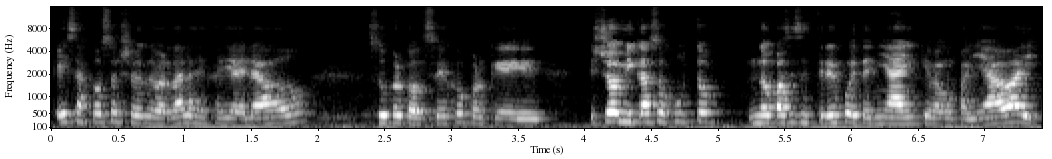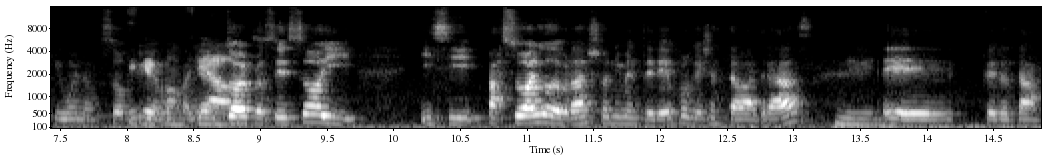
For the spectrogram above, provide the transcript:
esas cosas yo de verdad las dejaría de lado. Súper consejo porque yo en mi caso justo no pasé ese estrés porque tenía alguien que me acompañaba y que bueno, Sofi me acompañó en todo el proceso y, y si pasó algo de verdad yo ni me enteré porque ella estaba atrás. Eh, pero está,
